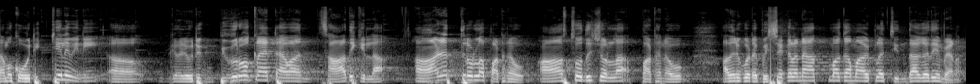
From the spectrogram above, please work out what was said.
നമുക്ക് ഒരിക്കലും ഇനി ഒരു ബ്യൂറോക്രാറ്റ് ആവാൻ സാധിക്കില്ല. ആഴത്തിലുള്ള പഠനവും ആസ്വദിച്ചുള്ള പഠനവും അതിനു കൂടെ വിശകലനാത്മകമായിട്ടുള്ള ചിന്താഗതിയും വേണം.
